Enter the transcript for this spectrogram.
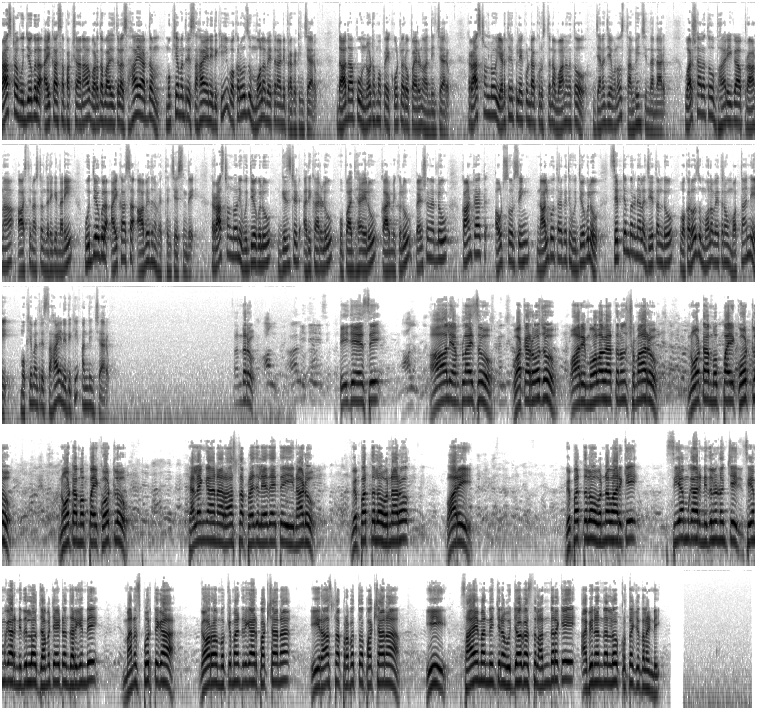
రాష్ట్ర ఉద్యోగుల ఐకాస పక్షాన వరద బాధితుల సహాయార్థం ముఖ్యమంత్రి సహాయ నిధికి ఒకరోజు మూల వేతనాన్ని ప్రకటించారు. దాదాపు నూట ముప్పై కోట్ల రూపాయలను అందించారు. రాష్ట్రంలో ఎడతెరిపి లేకుండా కురుస్తున్న వానలతో జనజీవనం స్తంభించిందన్నారు. వర్షాలతో భారీగా ప్రాణ ఆస్తి నష్టం జరిగిందని ఉద్యోగుల ఐకాస ఆవేదన వ్యక్తం చేసింది. రాష్ట్రంలోని ఉద్యోగులు గెజిటెడ్ అధికారులు ఉపాధ్యాయులు కార్మికులు పెన్షనర్లు కాంట్రాక్ట్ అవుట్సోర్సింగ్ నాలుగో తరగతి ఉద్యోగులు సెప్టెంబర్ నెల జీతంలో ఒకరోజు మూల వేతనం మొత్తాన్ని ముఖ్యమంత్రి సహాయ నిధికి అందించారు. అందరూ టీజేఎస్సి ఆల్ ఎంప్లాయీస్ ఒక రోజు వారి మూల వేతనం సుమారు నూట ముప్పై కోట్లు నూట ముప్పై కోట్లు తెలంగాణ రాష్ట్ర ప్రజలు ఏదైతే ఈనాడు విపత్తులో ఉన్నారో వారి విపత్తులో ఉన్నవారికి సీఎం గారి నిధుల నుంచి సీఎం గారి నిధుల్లో జమ చేయటం జరిగింది. మనస్ఫూర్తిగా గౌరవ ముఖ్యమంత్రి గారి పక్షాన ఈ రాష్ట్ర ప్రభుత్వ పక్షాన ఈ సాయం అందించిన ఉద్యోగస్తులందరికీ అభినందనలు కృతజ్ఞతలండి.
